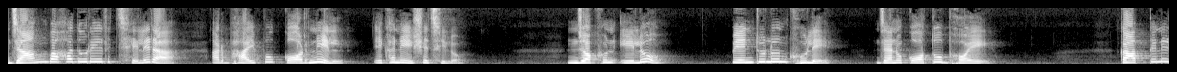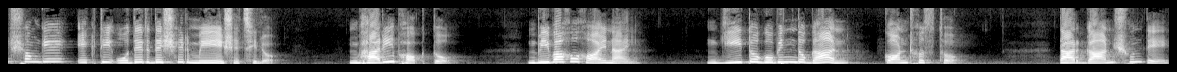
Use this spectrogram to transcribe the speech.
জাং বাহাদুরের ছেলেরা আর ভাইপো কর্নেল এখানে এসেছিল। যখন এলো, পেন্টুলুন খুলে, যেন কত ভয়ে। কাপ্তেনের সঙ্গে একটি ওদের দেশের মেয়ে এসেছিল। ভারী ভক্ত। বিবাহ হয় নাই। গীত গোবিন্দ গান কণ্ঠস্থ। তার গান শুনতে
